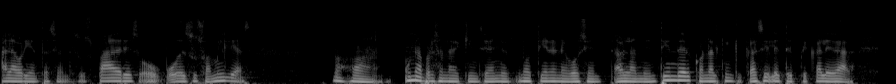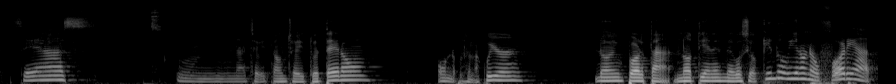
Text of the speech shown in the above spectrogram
a la orientación de sus padres o, o de sus familias. No, Juan, una persona de 15 años no tiene negocio hablando en Tinder con alguien que casi le triplica la edad. Seas una chavita, un chavito hetero, una persona queer, no importa, no tienes negocio. ¿Qué no vieron euforia?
